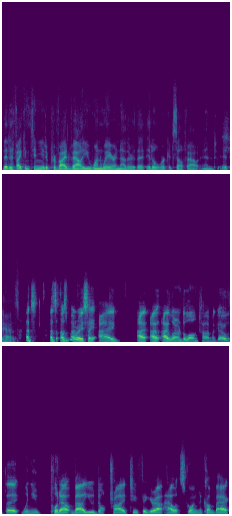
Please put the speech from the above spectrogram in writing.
that if I continue to provide value one way or another, that it'll work itself out, and it has. As, as was about say, I I, I, learned a long time ago that when you put out value, don't try to figure out how it's going to come back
